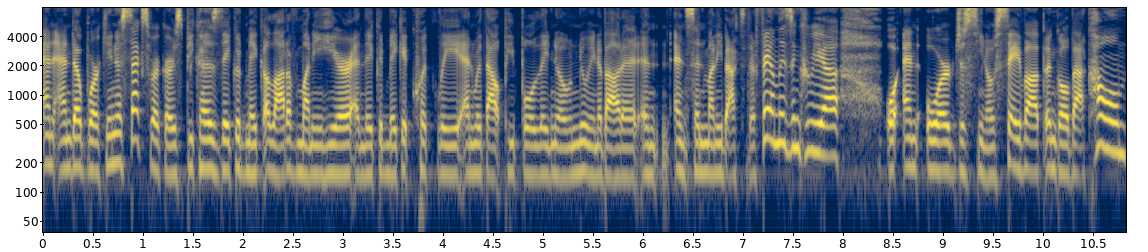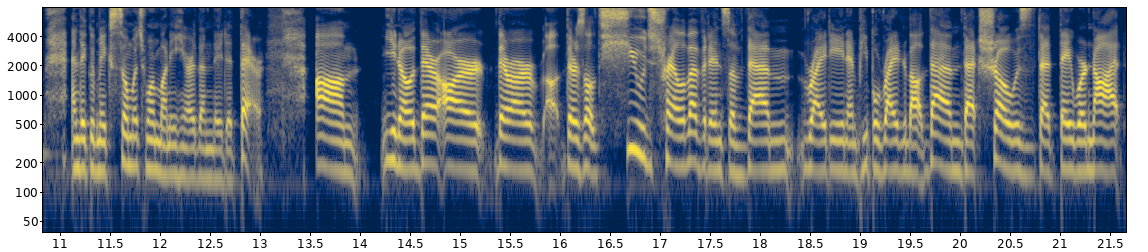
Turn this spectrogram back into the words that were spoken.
and end up working as sex workers because they could make a lot of money here and they could make it quickly and without people they know knowing about it and, and send money back to their families in Korea or and or just you know save up and go back home and they could make so much more money here than they did there. Um, you know there are there are uh, there's a huge trail of evidence of them writing and people writing about them that shows that they were not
